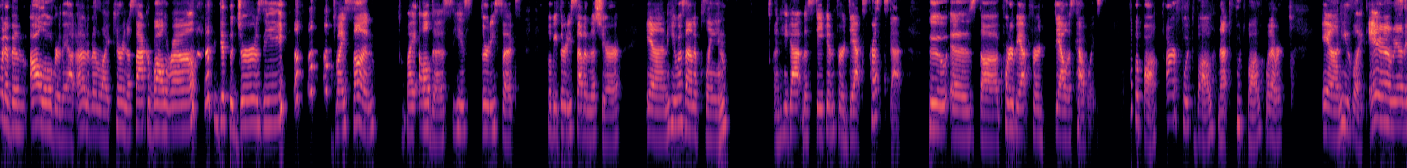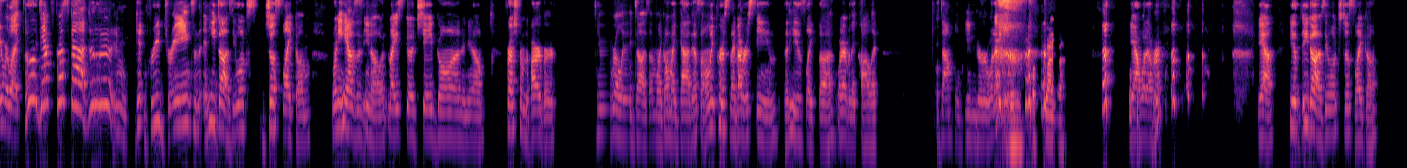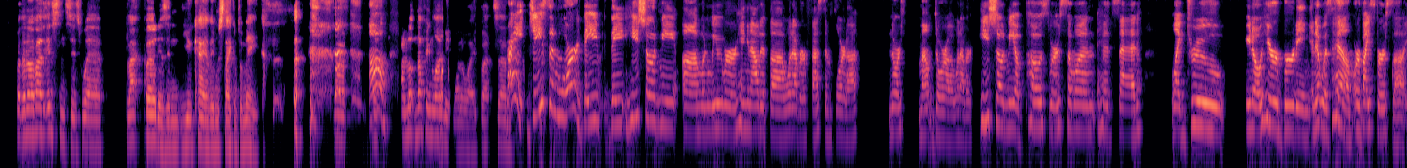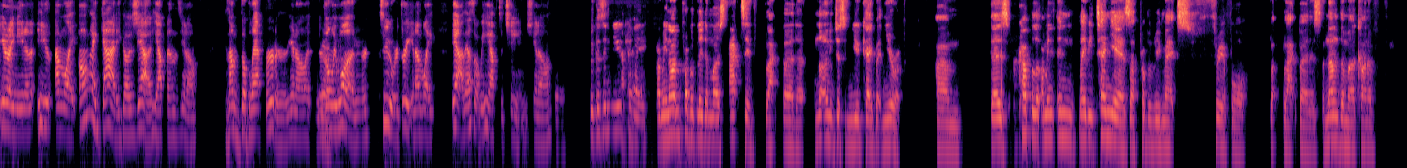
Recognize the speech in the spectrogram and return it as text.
would have been all over that. I would have been like carrying a soccer ball around, get the jersey. my son, my eldest, he's 36 He'll be 37 this year. And he was on a plane and he got mistaken for Dak Prescott, who is the quarterback for Dallas Cowboys. Football, our football, not football, whatever. And he's like, damn, man. They were like, oh, Dak Prescott, and getting free drinks. And, and he does. He looks just like him when he has his, you know, nice, good shave going and, you know, fresh from the barber. He really does. I'm like, oh my god, that's the only person I've ever seen that he is like the whatever they call it, doppelganger or whatever. yeah, whatever. yeah, he he does. He looks just like a. But then I've had instances where black birders in the UK have been mistaken for me. uh, oh, I'm not nothing like me, by the way. But um, right, Jason Ward. They they he showed me um when we were hanging out at the whatever fest in Florida, North Mount Dora, whatever. He showed me a post where someone had said, like Drew, you know, here birding, and it was him, or vice versa. You know what I mean? And he, I'm like, oh my god. He goes, yeah, it happens. You know, because I'm the black birder. You know, there's yeah. only one or two or three, and I'm like yeah, that's what we have to change, you know. Because in the UK, I mean, I'm probably the most active black birder, not only just in the UK but in Europe. Um, there's a couple of, I mean, in maybe ten years, I've probably met three or four black birders, and none of them are kind of,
